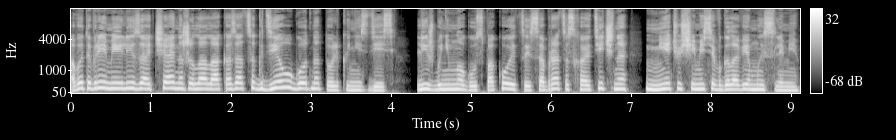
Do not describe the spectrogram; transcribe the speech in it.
А в это время Элиза отчаянно желала оказаться где угодно, только не здесь, лишь бы немного успокоиться и собраться с хаотично мечущимися в голове мыслями.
